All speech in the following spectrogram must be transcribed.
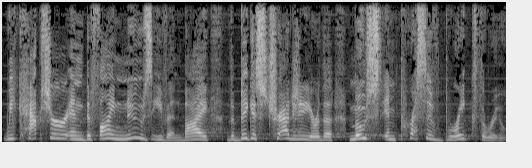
we capture and define news even by the biggest tragedy or the most impressive breakthrough.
